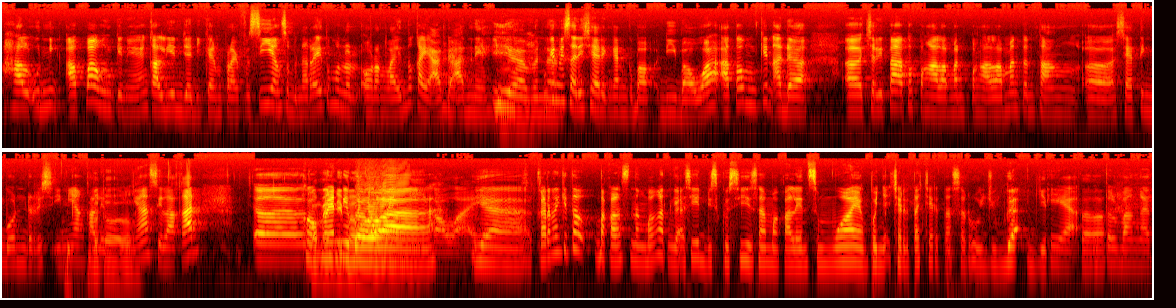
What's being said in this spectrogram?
hal unik apa mungkin ya yang kalian jadikan privacy yang sebenarnya itu menurut orang lain tuh kayak agak aneh. Iya, gitu. benar. Mungkin bisa di-sharingkan ke baw- di bawah atau mungkin ada eh, cerita atau pengalaman-pengalaman tentang eh, setting boundaries ini yang kalian Betul. punya. Silakan eh, komen, Komen di di bawah. Di bawah, ya. ya, karena kita bakalan seneng banget nggak sih diskusi sama kalian semua yang punya cerita-cerita seru juga gitu. Iya, betul banget.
